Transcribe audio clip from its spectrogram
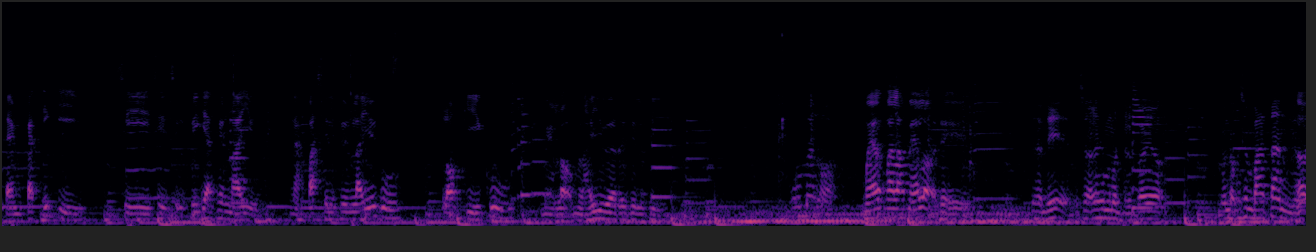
tempet iki si si Sylvie ki akhirnya melayu nah pas Sylvie melayu iku Loki iku melok melayu karo Sylvie. Oh melo Mel malah melok deh jadi soalnya model kayak untuk kesempatan Oh,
